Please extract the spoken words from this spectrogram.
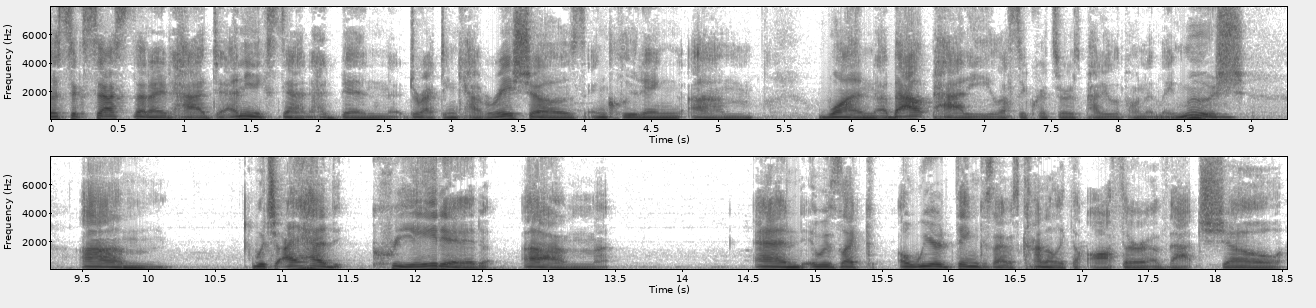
the success that I'd had to any extent had been directing cabaret shows, including um, one about Patti, Leslie Kritzer's Patti LuPone at Les Mouches, um, which I had created um, and it was like a weird thing because I was kind of like the author of that show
